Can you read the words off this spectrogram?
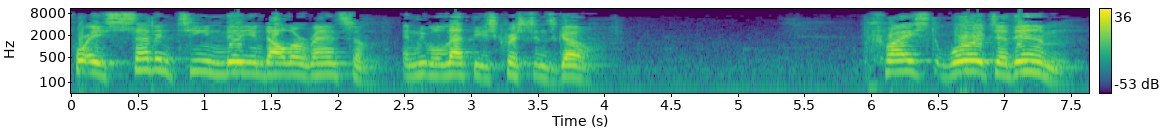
for a $17 million ransom and we will let these Christians go. Christ's word to them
